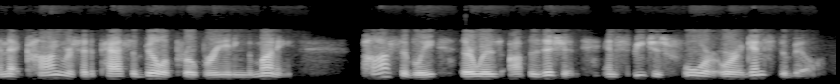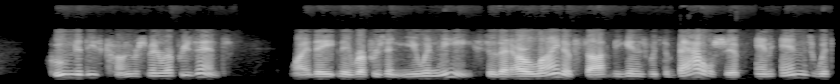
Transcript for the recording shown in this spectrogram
and that Congress had to pass a bill appropriating the money possibly there was opposition and speeches for or against the bill. Whom did these congressmen represent? Why, they, they represent you and me, so that our line of thought begins with the battleship and ends with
